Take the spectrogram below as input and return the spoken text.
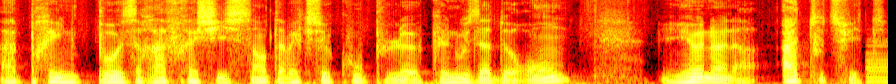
après une pause rafraîchissante avec ce couple que nous adorons, Yonana, À tout de suite.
